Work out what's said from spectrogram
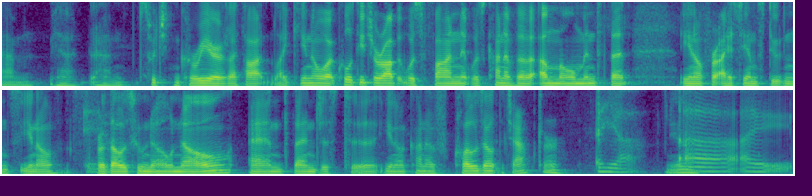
um, yeah um, switching careers i thought like you know what cool teacher rob it was fun it was kind of a, a moment that you know for icm students you know for those who know know and then just to you know kind of close out the chapter Uh, yeah. yeah Uh, I.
